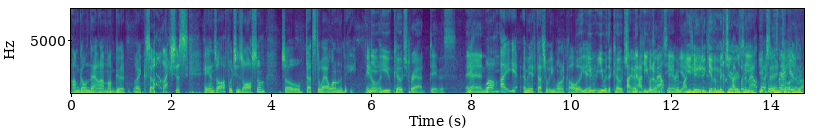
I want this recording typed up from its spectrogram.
I'm going down. I'm, I'm good. Like so, I just hands off, which is awesome. So that's the way I want him to be. You And know, you, you coached Brad Davis. Yeah. Well, I yeah, I mean, if that's what you want to call well, it. Yeah. you, you were the coach I mean, that I he put was him on the out there team. yeah. my You knew to give him a I put jersey. him out there. You I put said, Brad, here's the the ball.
